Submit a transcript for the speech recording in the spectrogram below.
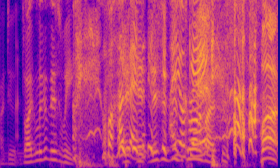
I do. It's like, look at this week. what It- it- this is this okay? coronavirus. fuck.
